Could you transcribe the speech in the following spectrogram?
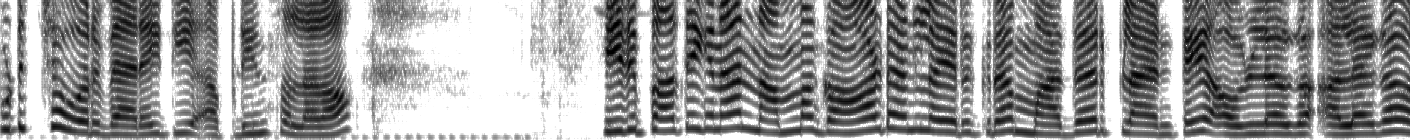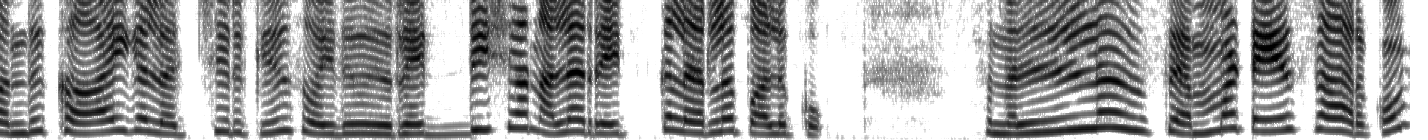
பிடிச்ச ஒரு வெரைட்டி அப்படின்னு சொல்லலாம். இது பார்த்தீங்கன்னா நம்ம கார்டனில் இருக்கிற மதர் பிளான்ட்டே அவ்வளோ அழகாக வந்து காய்கள் வச்சுருக்கு. ஸோ இது ரெட்டிஷாக நல்லா ரெட் கலரில் பழுக்கும். ஸோ நல்ல செம்ம டேஸ்ட்டாக இருக்கும்.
